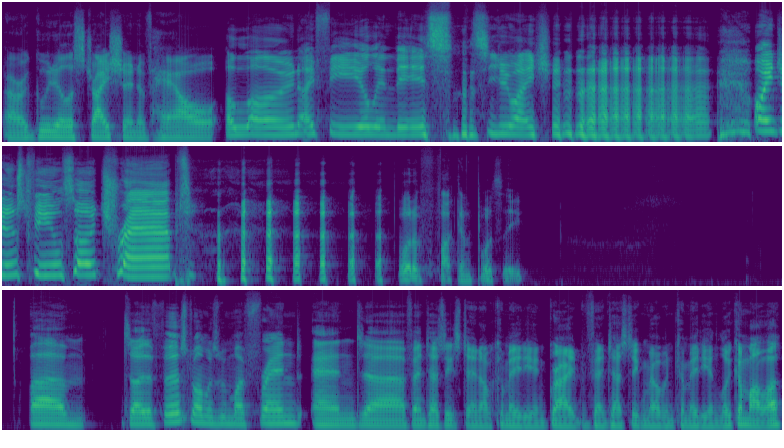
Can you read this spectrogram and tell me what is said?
are a good illustration of how alone I feel in this situation. I just feel so trapped. what a fucking pussy. Um, so the first one was with my friend and uh, fantastic stand-up comedian, great, fantastic Melbourne comedian, Luca Muller.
